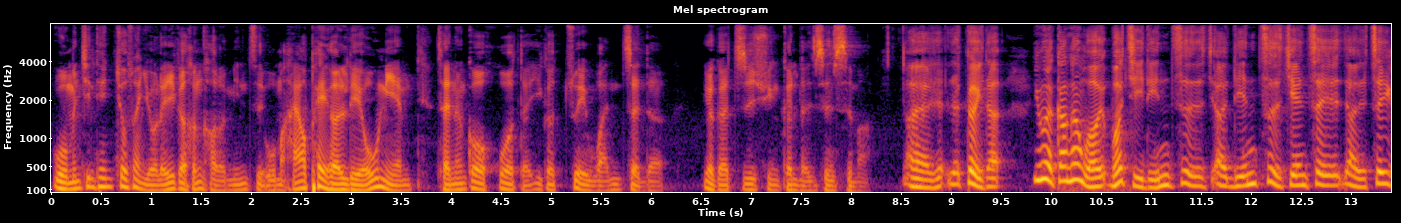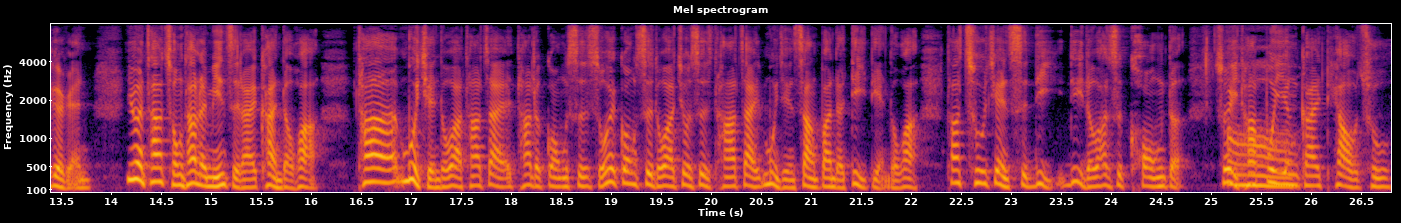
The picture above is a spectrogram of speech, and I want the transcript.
我们今天就算有了一个很好的名字，我们还要配合流年，才能够获得一个最完整的一个资讯跟人生，是吗？呃，对的，因为刚刚我我举林志呃林志坚这呃这一个人，因为他从他的名字来看的话，他目前的话，他在他的公司，所谓公司的话，就是他在目前上班的地点的话，他出现是利利的话是空的，所以他不应该跳出。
